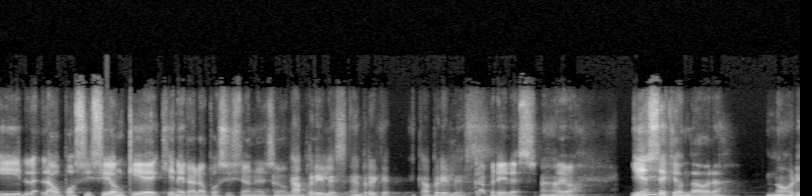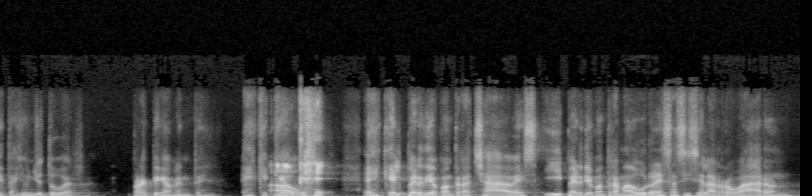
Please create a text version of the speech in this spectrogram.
¿Y la, la oposición? ¿quién, quién era la oposición en ese momento? Capriles, Enrique Capriles. Capriles. Ajá. Ahí va. ¿Y, Y- ese qué onda ahora? No, ahorita hay un youtuber, prácticamente. Es que, Ah, quedó- es que él perdió contra Chávez y perdió contra Maduro. En esa sí se la robaron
